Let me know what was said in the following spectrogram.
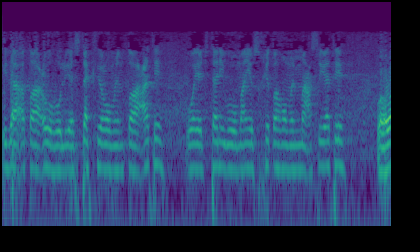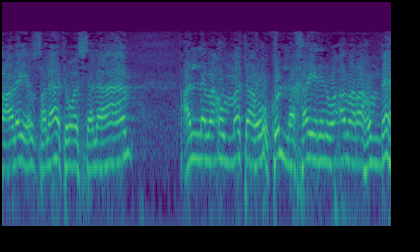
إذا أطاعوه ليستكثروا من طاعته ويجتنبوا ما يسخطه من معصيته. وهو عليه الصلاة والسلام علم أمته كل خير وأمرهم به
